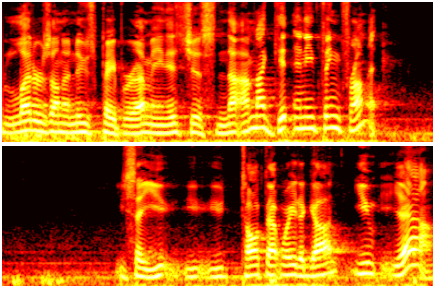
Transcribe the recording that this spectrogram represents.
letters on a newspaper. I mean, it's just not, I'm not getting anything from it. You say you, you, you, talk that way to God? You, yeah,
